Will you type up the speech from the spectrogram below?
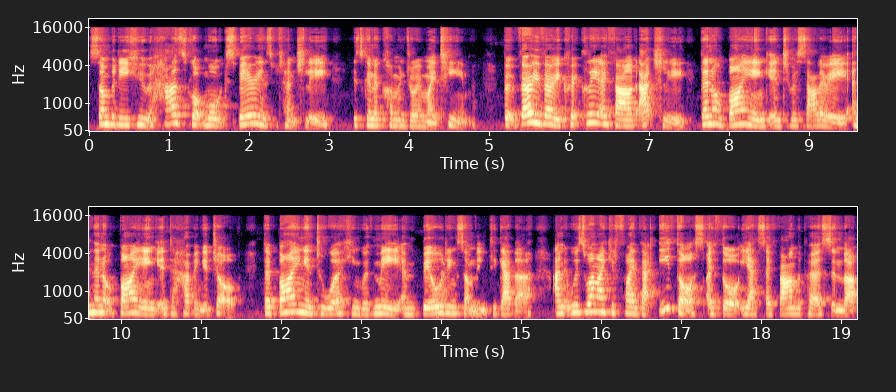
somebody who has got more experience potentially is going to come and join my team. But very, very quickly, I found actually they're not buying into a salary and they're not buying into having a job they're buying into working with me and building something together. And it was when I could find that ethos, I thought, yes, I found the person that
